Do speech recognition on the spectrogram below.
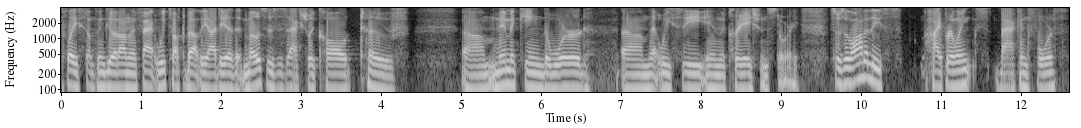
placed something good on. In fact, we talked about the idea that Moses is actually called Tov, um, mimicking the word um, that we see in the creation story. So there's a lot of these hyperlinks back and forth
